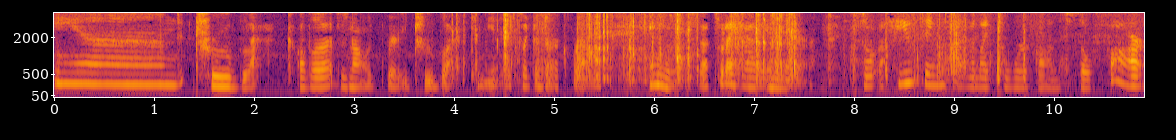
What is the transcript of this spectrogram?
and True Black. Although that does not look very true black to me. It looks like a dark brown. Anyways, that's what I have in there. So a few things I would like to work on so far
